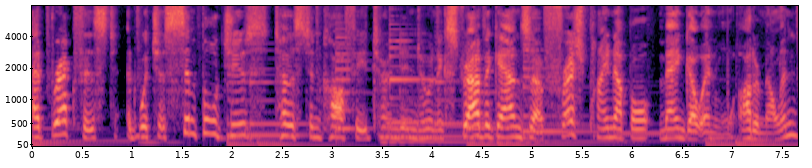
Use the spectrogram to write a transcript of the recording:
At breakfast, at which a simple juice, toast, and coffee turned into an extravaganza of fresh pineapple, mango, and watermelon,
